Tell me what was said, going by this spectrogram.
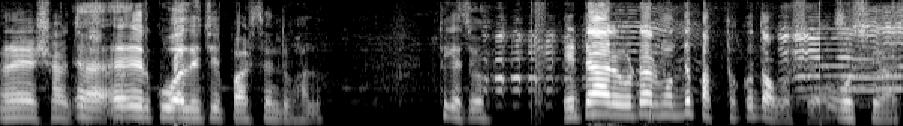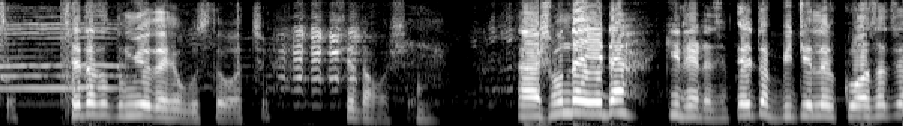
মানে। হ্যাঁ, এর কোয়ালিটির পার্সেন্ট ভালো। ঠিক আছে? এটা আর ওটার মধ্যে পার্থক্য তো অবশ্যই অবশ্যই আছে। সেটা তো তুমিও দেখে বুঝতে পারছ। সেটা অবশ্যই। সন্ধ্যা এটা কি রেট আছে? এটা বিটেলের ক্রস আছে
